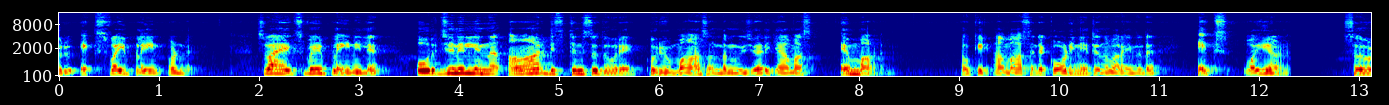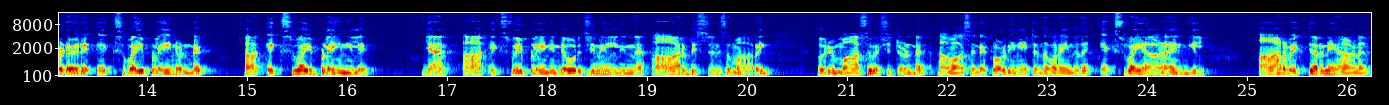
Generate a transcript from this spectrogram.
ഒരു എക്സ് വൈ പ്ലെയിൻ ഉണ്ട്. സോ ആ എക്സ് വൈ പ്ലെയിനിൽ ഒറിജിനിൽ നിന്ന് ആർ ഡിസ്റ്റൻസ് ദൂരെ ഒരു മാസ് ഉണ്ടെന്ന് വിചാരിക്കുക. ആ മാസ് എം ആണ്. ഓക്കെ ആ മാസിന്റെ കോർഡിനേറ്റ് എന്ന് പറയുന്നത് എക്സ് വൈ ആണ്. സോ ഇവിടെ ഒരു എക്സ് വൈ പ്ലെയിൻ ഉണ്ട്. ആ എക്സ് വൈ പ്ലെയിനിൽ ഞാൻ ആ എക്സ് വൈ പ്ലെയിനിന്റെ ഒറിജിനിൽ നിന്ന് ആർ ഡിസ്റ്റൻസ് മാറി ഒരു മാസ് വെച്ചിട്ടുണ്ട്. ആ മാസിന്റെ കോർഡിനേറ്റ് എന്ന് പറയുന്നത് എക്സ് വൈ ആണ് എങ്കിൽ ആർ വെക്ടറിനെയാണ്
